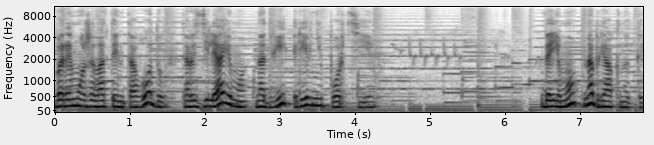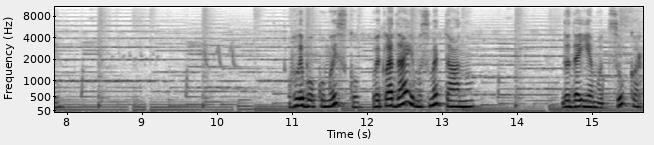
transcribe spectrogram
Беремо желатин та воду та розділяємо на дві рівні порції. Даємо набрякнути. В глибоку миску викладаємо сметану. Додаємо цукор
